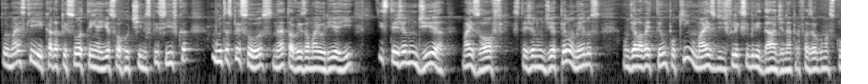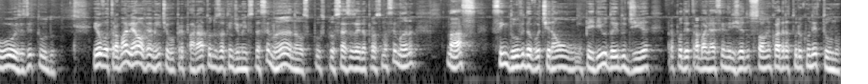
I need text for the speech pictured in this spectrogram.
por mais que cada pessoa tenha aí a sua rotina específica, muitas pessoas, né, talvez a maioria aí, esteja num dia mais off, esteja num dia pelo menos onde ela vai ter um pouquinho mais de flexibilidade né, para fazer algumas coisas e tudo. Eu vou trabalhar, obviamente, eu vou preparar todos os atendimentos da semana, os, os processos aí da próxima semana, mas sem dúvida vou tirar um, um período aí do dia para poder trabalhar essa energia do Sol em quadratura com Netuno.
